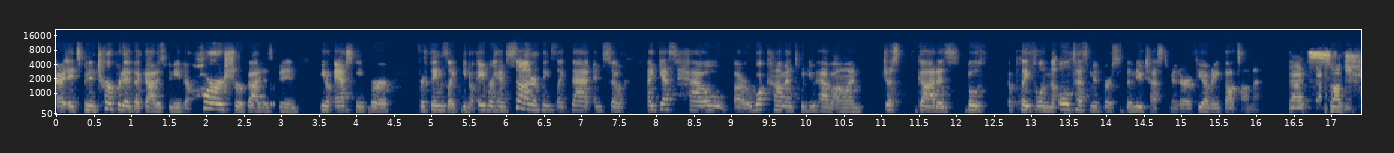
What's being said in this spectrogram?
it's been interpreted that God has been either harsh or God has been, you know, asking for for things like, you know, Abraham's son or things like that. And so, I guess how or what comments would you have on just God as both playful in the Old Testament versus the New Testament, or if you have any thoughts on that? That's such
